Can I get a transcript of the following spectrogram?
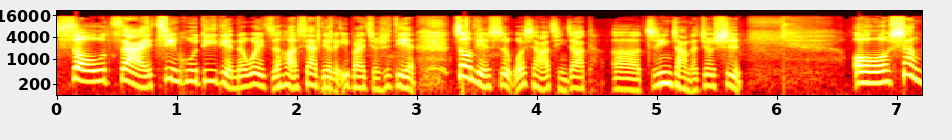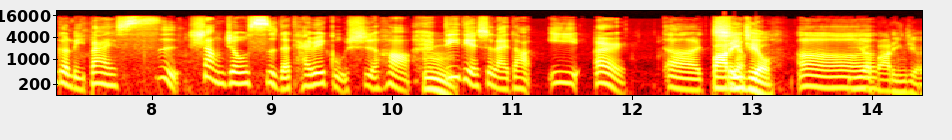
收在近乎低点的位置哈，下跌了一百九十点。重点是我想要请教呃执行长的就是，哦，上个礼拜四，上周四的台北股市哈，嗯、低点是来到一二。呃，八零九，呃，一二八零九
